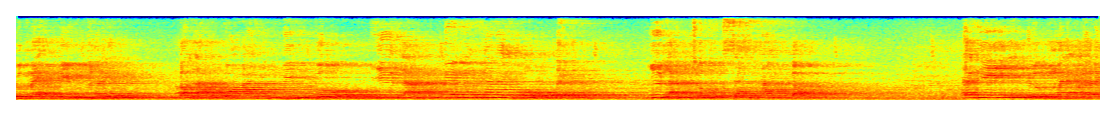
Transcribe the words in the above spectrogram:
được mẹ tìm thấy đó là qua những biến cố như là kê khai hộ tịch, như là trốn sang Ai Cập. anh ý được mẹ thấy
